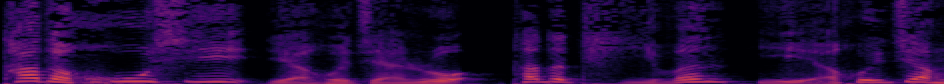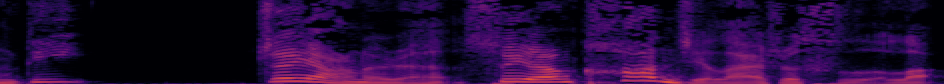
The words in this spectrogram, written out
他的呼吸也会减弱，他的体温也会降低。这样的人虽然看起来是死了，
